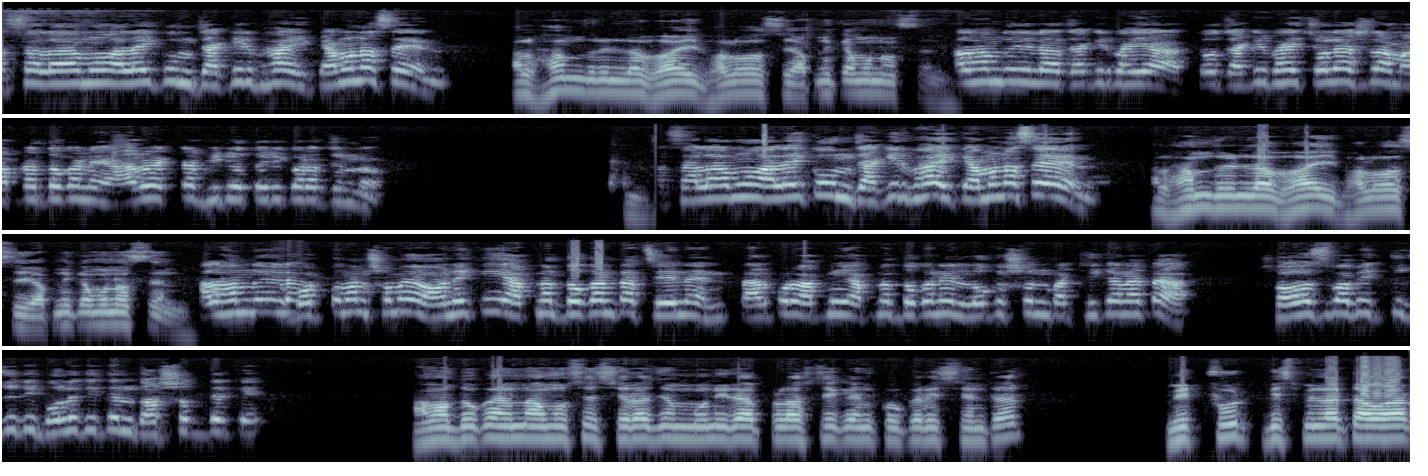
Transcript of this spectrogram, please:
আসসালামু আলাইকুম জাকির ভাই কেমন আছেন? আলহামদুলিল্লাহ ভাই ভালো আছে। আপনি কেমন আছেন? আলহামদুলিল্লাহ জাকির ভাইয়া। তো জাকির ভাই চলে আসলাম আপনার দোকানে আরও একটা ভিডিও তৈরি করার জন্য। আসসালামু আলাইকুম জাকির ভাই কেমন আছেন? আলহামদুলিল্লাহ ভাই ভালো আছি। আপনি কেমন আছেন? আলহামদুলিল্লাহ বর্তমান সময়ে অনেকেই আপনার দোকানটা চেনেন। তারপর আপনি আপনার দোকানের লোকেশন বা ঠিকানাটা সহজভাবে একটু যদি বলে দিতেন দর্শকদেরকে। আমার দোকানের নাম হচ্ছে সিরাজম Monira plastic and crockery centre Mitford Bismillah tower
